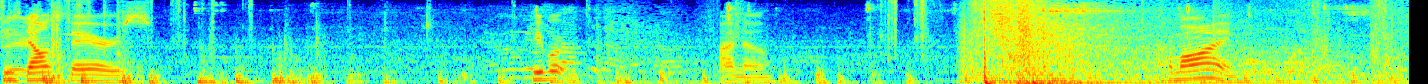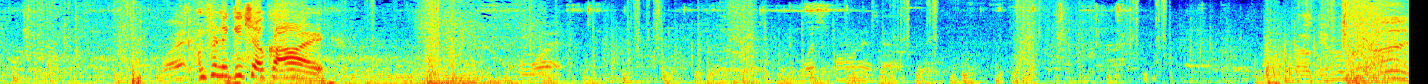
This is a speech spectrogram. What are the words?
He's downstairs. People. I know. Come on. What? I'm finna get your card. For what? What spawn is that? Bro, give him a gun.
